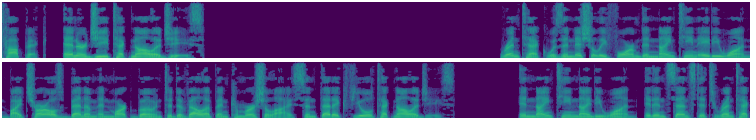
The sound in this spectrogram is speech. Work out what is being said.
Topic: Energy technologies. Rentech was initially formed in 1981 by Charles Benham and Mark Bohn to develop and commercialize synthetic fuel technologies. In 1991, it incensed its Rentech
